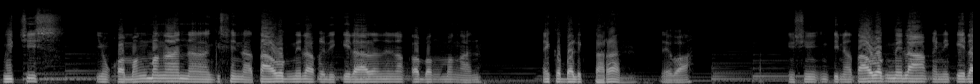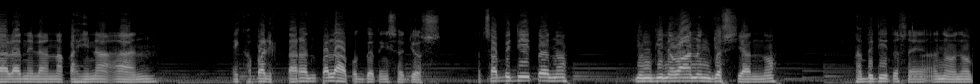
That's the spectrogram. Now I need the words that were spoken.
which is yung kamangmangan na sinatawag nila, kinikilala nilang kabangmangan ay kabaliktaran, ba? Yung, yung tinatawag nila, kinikilala nila na kahinaan ay kabaliktaran pala pagdating sa Diyos. At sabi dito, no, yung ginawa ng Diyos yan, no? Sabi dito sa, ano, no,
